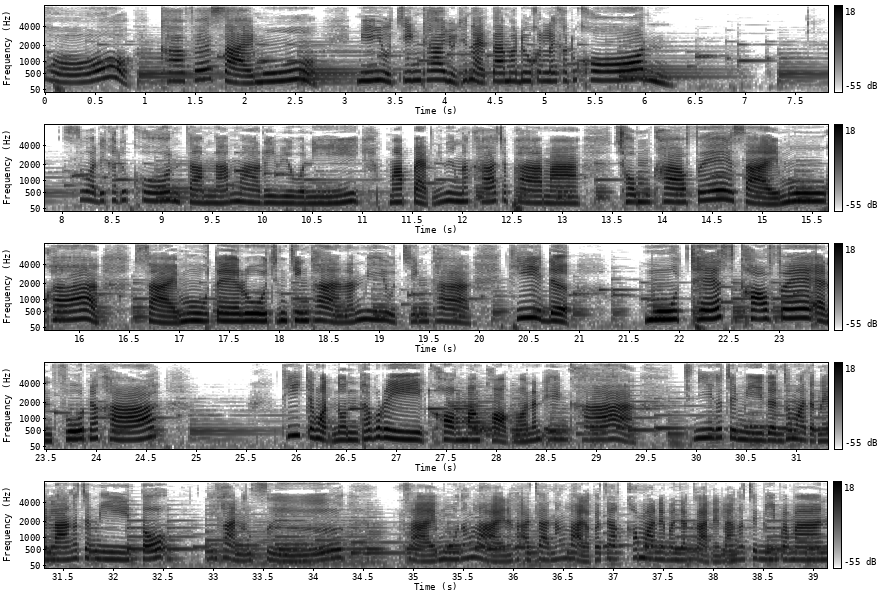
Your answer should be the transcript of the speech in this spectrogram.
โห คาเฟ่สายมู มีอยู่จริงค่ะ อยู่ที่ไหนตามมาดูกันเลยค่ะทุกคน สวัสดีค่ะทุกคนตามน้ำมารีวิววันนี้ มาแปลกนิดนึงนะคะ จะพามาชมคาเฟ่สายมูค่ะ สายมูเตรูจริง ๆ ค่ะ นั้นมีอยู่จริงค่ะ ที่เดอะมูเทสคาเฟ่แอนด์ฟู้ดนะคะ ที่จังหวัดนนทบุรีคลองบางกอกน้อยนั่นเองค่ะ ที่นี่ก็จะมีเดินเข้ามาจากในร้านก็จะมีโต๊ะนี่ค่ะหนังสือ สายมูทั้งหลายนะคะ อาจารย์ทั้งหลายแล้วก็จะเข้ามาในบรรยากาศในร้านก็จะมีประมาณ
